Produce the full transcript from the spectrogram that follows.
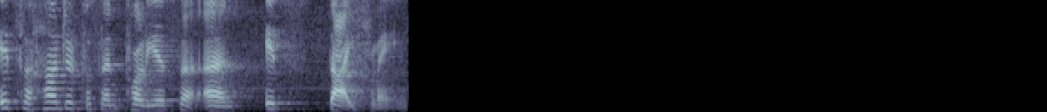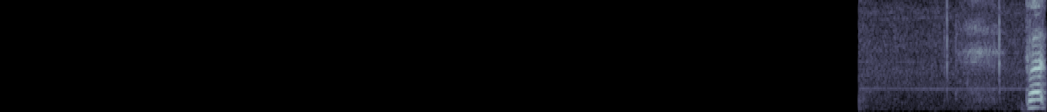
It's 100% polyester and it's stifling. But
